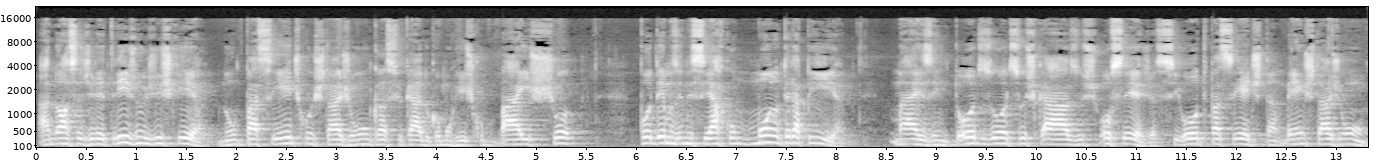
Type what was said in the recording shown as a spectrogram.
A nossa diretriz nos diz que, num paciente com estágio 1 classificado como risco baixo, podemos iniciar com monoterapia, mas em todos os outros casos, ou seja, se outro paciente também estágio 1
